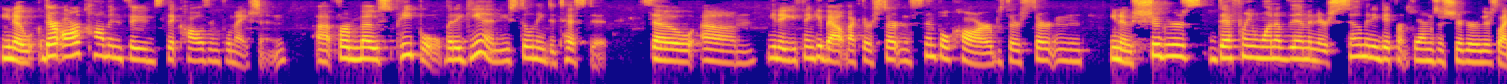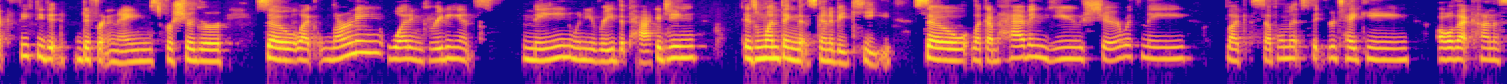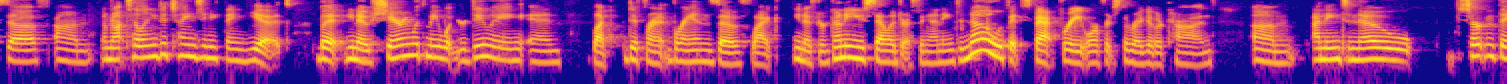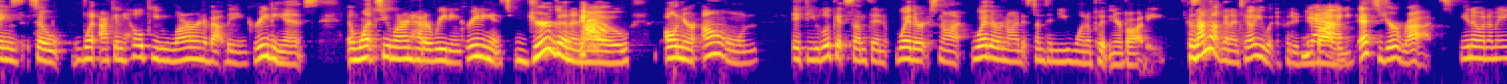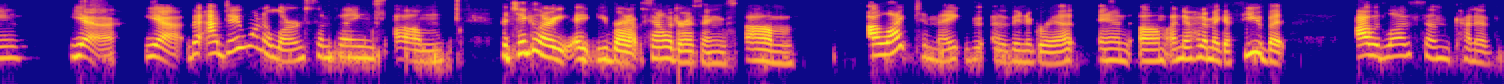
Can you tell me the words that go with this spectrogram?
you know there are common foods that cause inflammation uh, for most people but again you still need to test it so, um, you know, you think about like there's certain simple carbs, there's certain, you know, sugars definitely one of them. And there's so many different forms of sugar. There's like 50 di- different names for sugar. So, like learning what ingredients mean when you read the packaging is one thing that's going to be key. So, like, I'm having you share with me like supplements that you're taking, all that kind of stuff. Um, I'm not telling you to change anything yet, but you know, sharing with me what you're doing and like different brands of like you know if you're going to use salad dressing i need to know if it's fat free or if it's the regular kind. Um, i need to know certain things so what i can help you learn about the ingredients and once you learn how to read ingredients you're going to know on your own if you look at something whether it's not whether or not it's something you want to put in your body. Because i'm not going to tell you what to put in your Yeah. body. That's your right. You know what i mean? Yeah, yeah, but I do want to learn some things. Um, particularly, uh, you brought up salad dressings. Um, I like to make a vinaigrette, and um, I know how to make a few, but I would love some kind of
